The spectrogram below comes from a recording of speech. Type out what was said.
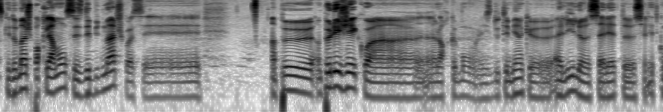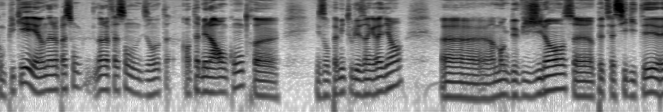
ce qui est dommage pour Clermont, c'est ce début de match, quoi. C'est un peu, un peu léger, quoi. Alors que bon, ils se doutaient bien qu'à Lille, ça allait, être, ça allait être compliqué. Et on a l'impression que dans la façon dont ils ont entamé la rencontre, euh, ils n'ont pas mis tous les ingrédients. Euh, un manque de vigilance, un peu de facilité.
